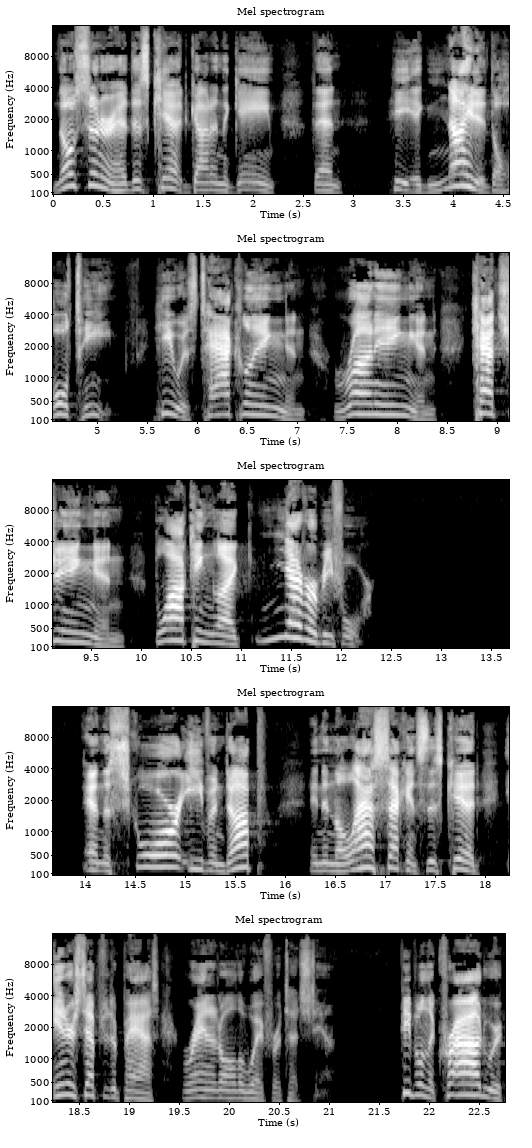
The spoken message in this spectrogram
No sooner had this kid got in the game than he ignited the whole team. He was tackling and running and catching and blocking like never before. And the score evened up and in the last seconds, this kid intercepted a pass, ran it all the way for a touchdown. People in the crowd were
